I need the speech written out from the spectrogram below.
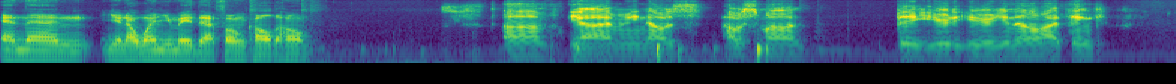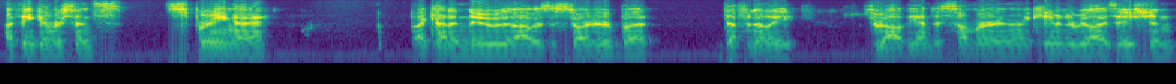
and then, you know, when you made that phone call to home. Um, yeah, I mean, I was I was smiling big ear to ear, you know. I think I think ever since spring I I kind of knew that I was a starter, but definitely throughout the end of summer, and then I came into realization,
